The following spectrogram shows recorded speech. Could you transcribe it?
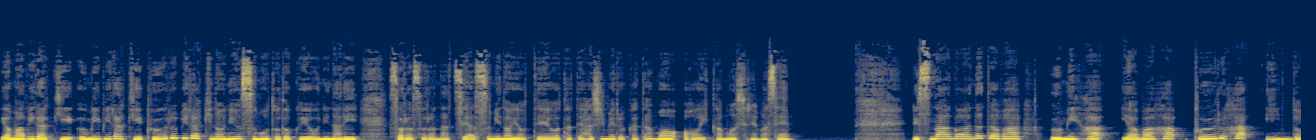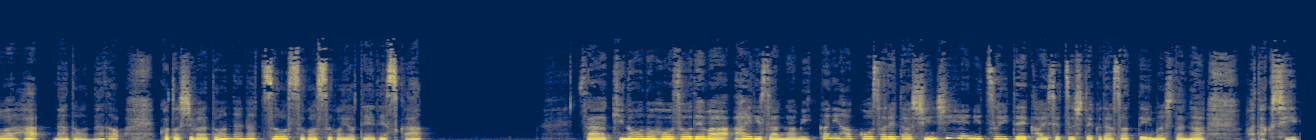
山開き、海開き、プール開きのニュースも届くようになり、そろそろ夏休みの予定を立て始める方も多いかもしれません。リスナーのあなたは、海派、山派、プール派、インドア派、などなど、今年はどんな夏を過ごすご予定ですか？さあ、昨日の放送では、愛理さんが3日に発行された新紙幣について解説してくださっていましたが、私、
